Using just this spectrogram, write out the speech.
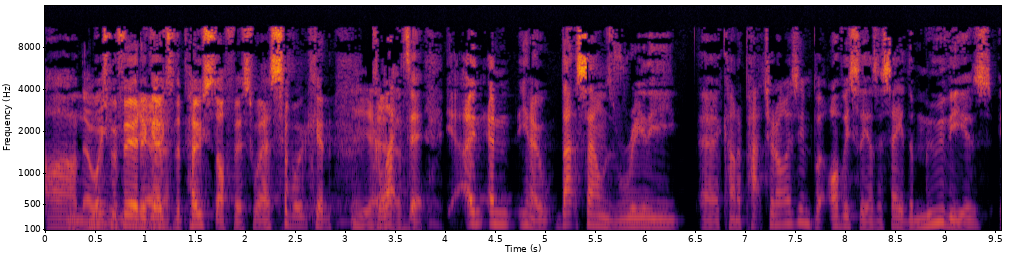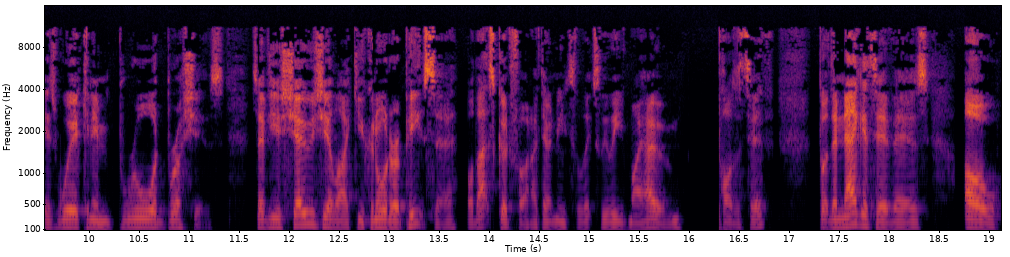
Ah, I'd much prefer to go yeah. to the post office where someone can Yeah. collect it. And, and you know that sounds really uh, kind of patronising, but obviously, as I say, the movie is is working in broad brushes. So if you shows you like you can order a pizza, well, that's good fun. I don't need to literally leave my home. Positive, but the negative is, oh,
